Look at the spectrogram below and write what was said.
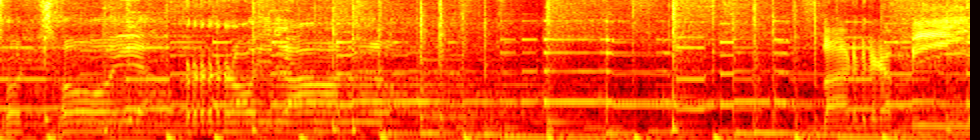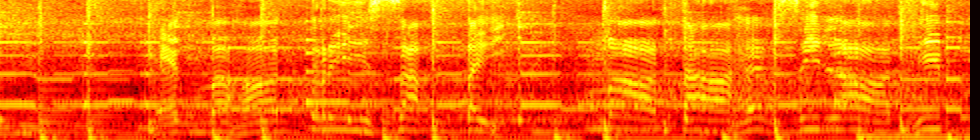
ชดชอยร้อยล้าน บารมีแห่งมหาตรีสักติ มาตาแห่งศิลาทิพย์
